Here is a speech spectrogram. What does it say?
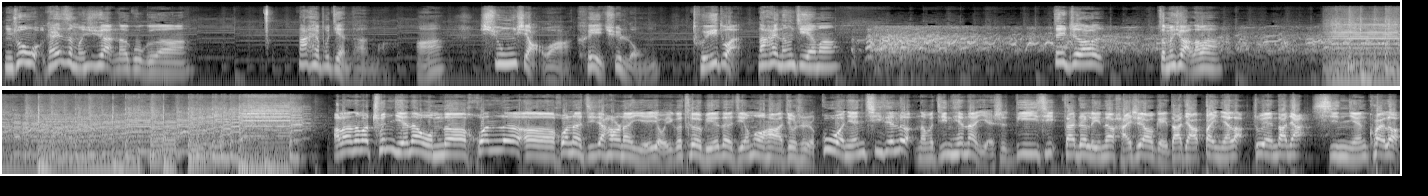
你说我该怎么选呢？谷歌，那还不简单吗？啊，胸小啊可以去隆，腿短那还能接吗？这知道怎么选了吧？”好了，那么春节呢，我们的欢乐呃欢乐集结号呢也有一个特别的节目哈，就是过年七天乐。那么今天呢也是第一期，在这里呢还是要给大家拜年了，祝愿大家新年快乐，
